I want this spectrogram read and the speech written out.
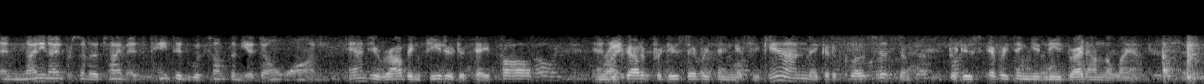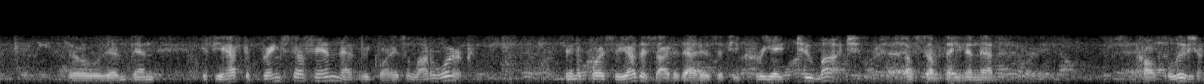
and 99% of the time it's tainted with something you don't want. And you're robbing Peter to pay Paul. And Right. you've got to produce everything if you can, make it a closed system, produce everything you need right on the land. So then, then if you have to bring stuff in, that requires a lot of work. Then, of course, the other side of that is if you create too much of something, then that's called pollution.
